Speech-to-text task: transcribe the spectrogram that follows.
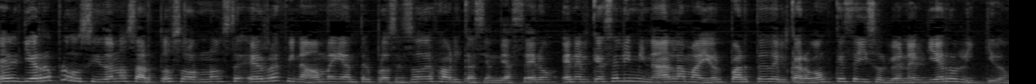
El hierro producido en los hartos hornos es refinado mediante el proceso de fabricación de acero, en el que es eliminada la mayor parte del carbón que se disolvió en el hierro líquido.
